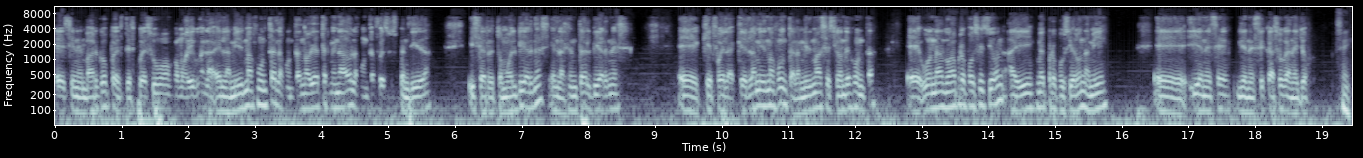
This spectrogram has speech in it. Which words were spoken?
Eh, sin embargo, pues después hubo, como digo, en la, en la misma junta, la junta no había terminado, la junta fue suspendida y se retomó el viernes. En la junta del viernes, eh, que fue la que es la misma junta, la misma sesión de junta, eh, una nueva proposición, ahí me propusieron a mí y en ese y en ese caso gané yo. Sí,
